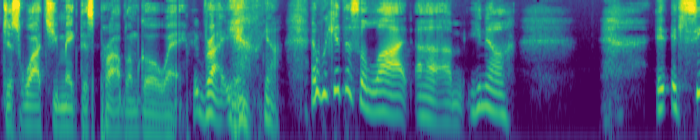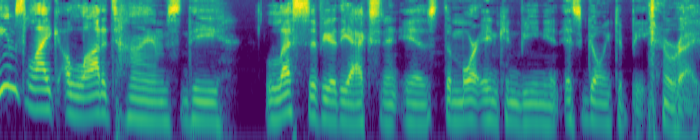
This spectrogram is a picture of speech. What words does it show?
just watch you make this problem go away. Right. Yeah. Yeah. And we get this a lot. Um, you know, it, it seems like a lot of times the less severe the accident is, the more inconvenient it's going to be. right.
